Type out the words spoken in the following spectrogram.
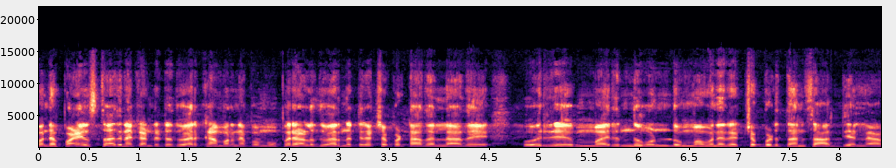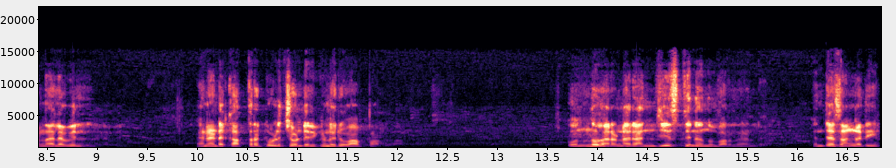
ഓന്റെ പഴയ ഉസ്താദിനെ കണ്ടിട്ട് ദ്വേർക്കാൻ പറഞ്ഞപ്പോൾ മൂപ്പരാൾ ദ്വേർന്നിട്ട് രക്ഷപ്പെട്ടാതല്ലാതെ ഒരു മരുന്ന് കൊണ്ടും അവനെ രക്ഷപ്പെടുത്താൻ സാധ്യല്ല നിലവിൽ. എന്നെ കത്രക്ക് വിളിച്ചുകൊണ്ടിരിക്കുന്ന ഒരു വാപ്പ. ഒന്ന് വരണ ഒരു അഞ്ചീസ്തിനെന്ന് പറഞ്ഞുണ്ട് എന്താ സംഗതി?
